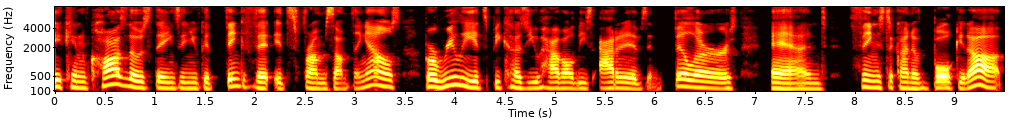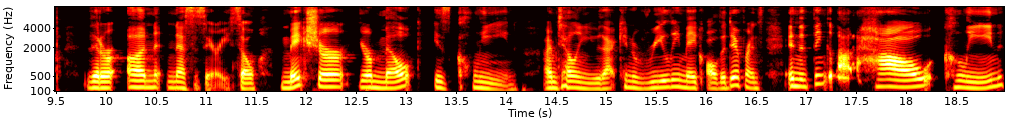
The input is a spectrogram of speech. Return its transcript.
it can cause those things and you could think that it's from something else but really it's because you have all these additives and fillers and things to kind of bulk it up that are unnecessary. So make sure your milk is clean. I'm telling you that can really make all the difference. And then think about how clean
